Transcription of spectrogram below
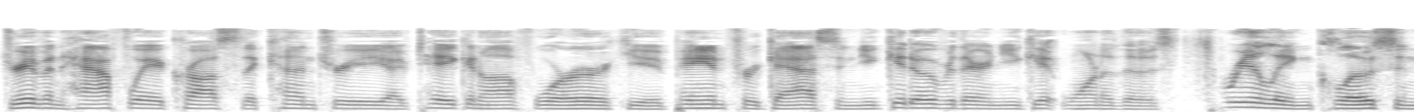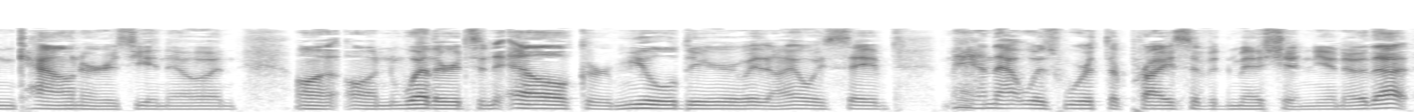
driven halfway across the country. I've taken off work. You're paying for gas, and you get over there and you get one of those thrilling close encounters, you know, and on, on whether it's an elk or mule deer. And I always say, man, that was worth the price of admission. You know, that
